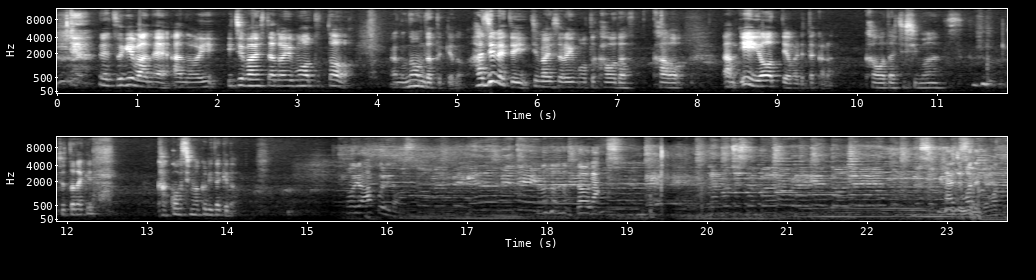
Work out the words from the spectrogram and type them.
で次はねあのい一番下の妹とあの飲んだったけど初めて一番下の妹顔出す顔あのいいよって言われたから顔出しします。ちょっとだけ。加工しまくりだけど。そういうアプリだ。動画。あちょ持ってて持って。て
